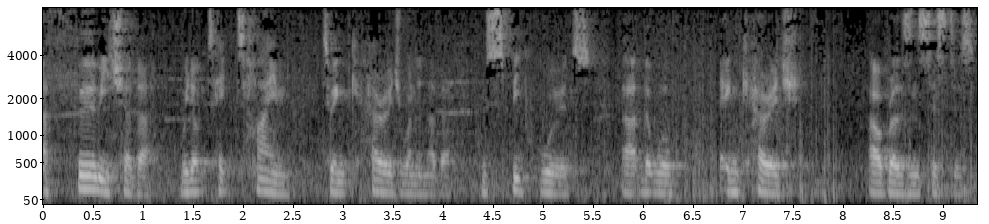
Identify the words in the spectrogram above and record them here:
affirm each other. We don't take time to encourage one another and speak words uh, that will encourage our brothers and sisters.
